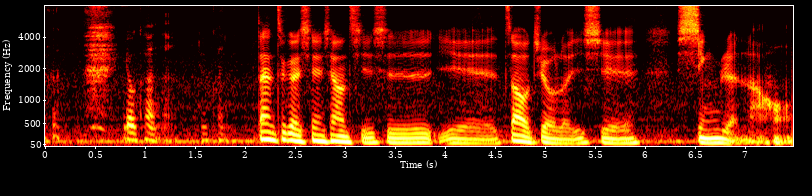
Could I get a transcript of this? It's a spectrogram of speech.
有可能，有可能。但这个现象其实也造就了一些新人啦，吼。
